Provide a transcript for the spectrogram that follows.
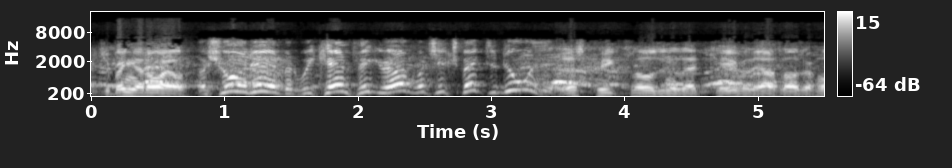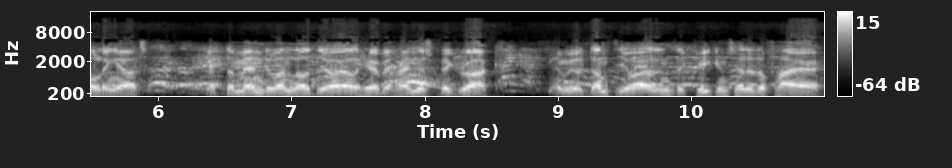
Did you bring that oil? I sure did, but we can't figure out what you expect to do with it. This creek flows into that cave where the outlaws are holding out. Get the men to unload the oil here behind this big rock. Then we'll dump the oil into the creek and set it afire.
